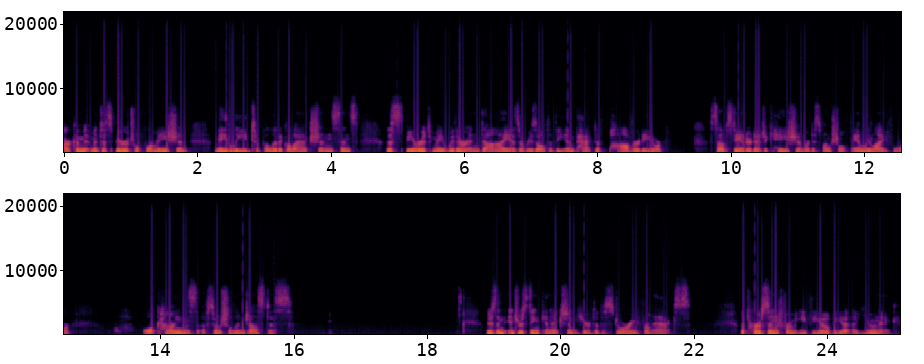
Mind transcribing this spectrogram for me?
Our commitment to spiritual formation may lead to political action since the spirit may wither and die as a result of the impact of poverty or substandard education or dysfunctional family life or all kinds of social injustice. There's an interesting connection here to the story from Acts. The person from Ethiopia, a eunuch,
